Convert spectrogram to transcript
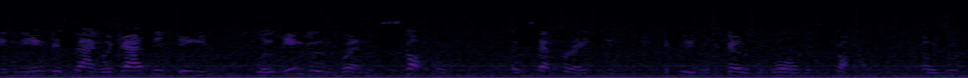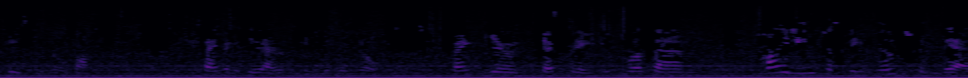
in the English language, as indeed will England when Scotland has separated, if we were to go to war with Scotland over a piece of Northumbria. Thank you, Here, a piece of the North. Thank you, Geoffrey. It was a highly interesting notion there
